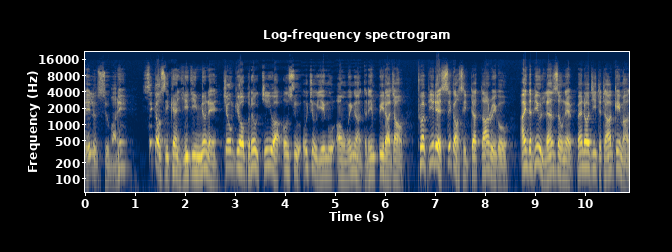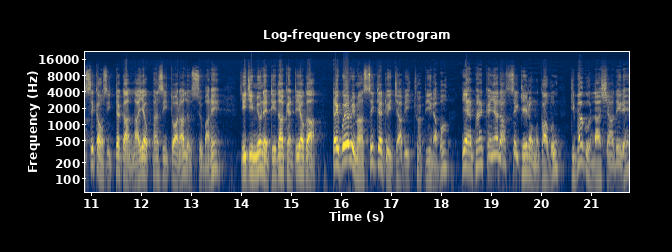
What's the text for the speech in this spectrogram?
တယ်လို့ဆိုပါတယ်။ စစ်ကောင်စီခန့်ရေကြီးမြို့နယ်ကျုံပျော်ပရုတ်ကြီးရွာအုပ်စုအုပ်ချုပ်ရေးမှူးအောင်ဝင်းကတရင်ပေးတာကြောင့်ထွက်ပြေးတဲ့စစ်ကောင်စီတပ်သားတွေကိုအိုင်တပြူလမ်းစုံနဲ့ပန်တော်ကြီးတံတားဂိတ်မှာစစ်ကောင်စီတပ်ကလာရောက်ဖမ်းဆီးသွားတာလို့ဆိုပါတယ်။ရေကြီးမြို့နယ်ဒေသခံတယောက်ကတိုက်ပွဲတွေမှာစိတ်တက်တွေကြပြီးထွက်ပြေးတာပေါ့။ပြန်ဖမ်းခံရတာစိတ်သေးတော့မကောက်ဘူး။ဒီဘက်ကိုလာရှာသေးတယ်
